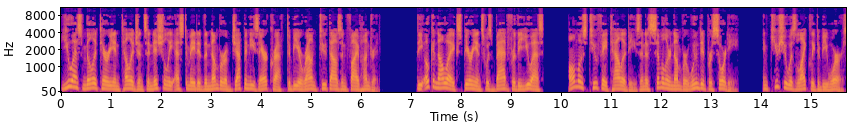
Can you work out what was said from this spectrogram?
U.S. military intelligence initially estimated the number of Japanese aircraft to be around 2,500. The Okinawa experience was bad for the U.S.—almost two fatalities and a similar number wounded per sortie—and Kyushu was likely to be worse.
